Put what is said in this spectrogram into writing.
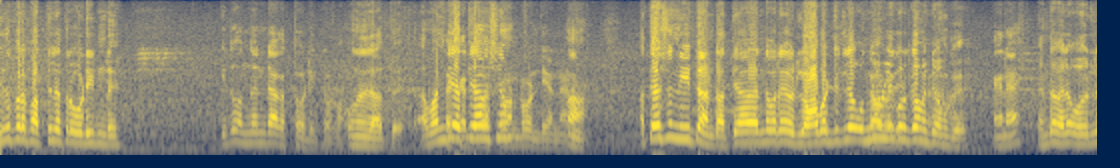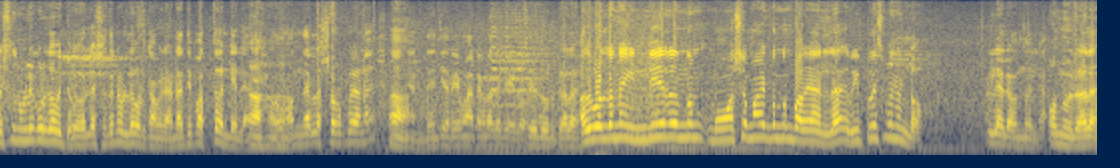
ഇതിപ്പോൾ പത്തിൽ എത്ര ഓടിയിട്ടുണ്ട്? ഇത് ഒന്നിന്റെ അകത്ത് ഓടിയിട്ടുള്ളൂ. ഒന്നിന്റെ അകത്ത്. വണ്ടി അത്യാവശ്യം വണ്ടി വണ്ടിയാണ് ആ അത്യാവശ്യം നീറ്റാണ് കേട്ടോ അത്യാവശ്യം എന്താ പറയുക ലോ ബഡ്ജറ്റിൽ ഒന്നിനുള്ളിൽ കൊടുക്കാൻ പറ്റും നമുക്ക്? എങ്ങനെ? എന്താ വില? ഒരു ലക്ഷത്തിനുള്ളിൽ കൊടുക്കാൻ പറ്റുമോ? ഒരു ലക്ഷത്തിനുള്ളിൽ കൊടുക്കാൻ പറ്റും. രണ്ടായിരത്തി പത്ത് വണ്ടിയല്ലേ? ഒന്നര ലക്ഷം റുപ്യാണ് എന്തെങ്കിലും ചെറിയ മാറ്റങ്ങളൊക്കെ ചെയ്തു ചെയ്ത് കൊടുക്കാം അല്ലേ? അതുപോലെ തന്നെ ഇന്ത്യയിൽ ഒന്നും മോശമായിട്ടൊന്നും പറയാനില്ല. റീപ്ലേസ്മെന്റ് ഉണ്ടോ? ഇല്ല ഒന്നുമില്ല. ഒന്നുമില്ല അല്ലേ?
